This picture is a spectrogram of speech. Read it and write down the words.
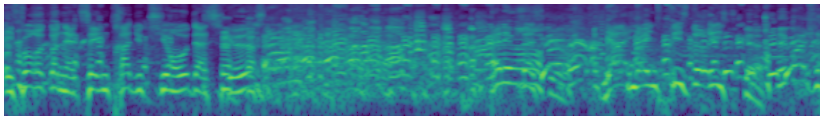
il- il faut reconnaître, c'est une traduction audacieuse. Elle est audacieuse. Il y a, il y a une prise de risque. Mais moi, je,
